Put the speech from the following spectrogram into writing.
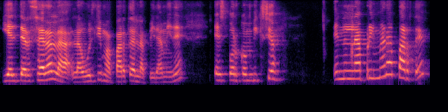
Y el tercero, la, última parte de la pirámide, es por convicción. En la primera parte,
